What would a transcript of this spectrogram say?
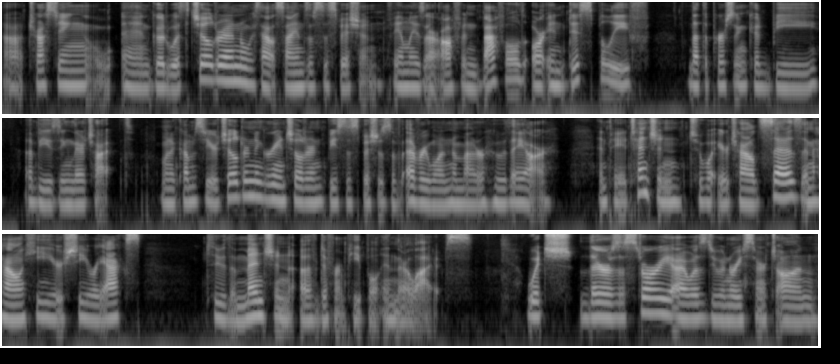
Uh, trusting and good with children without signs of suspicion. Families are often baffled or in disbelief that the person could be abusing their child. When it comes to your children and grandchildren, be suspicious of everyone, no matter who they are, and pay attention to what your child says and how he or she reacts to the mention of different people in their lives. Which there's a story I was doing research on,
